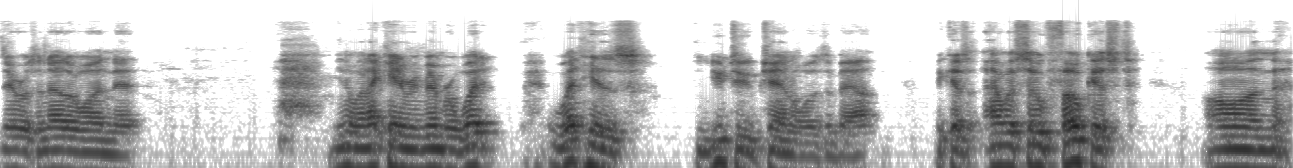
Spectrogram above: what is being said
there was another one that, you know, what I can't remember what what his YouTube channel was about because I was so focused on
